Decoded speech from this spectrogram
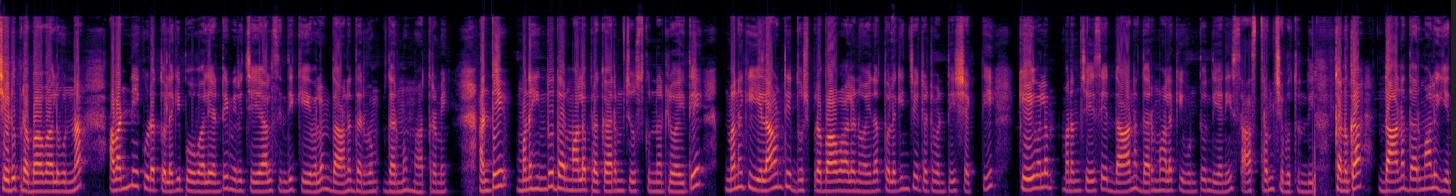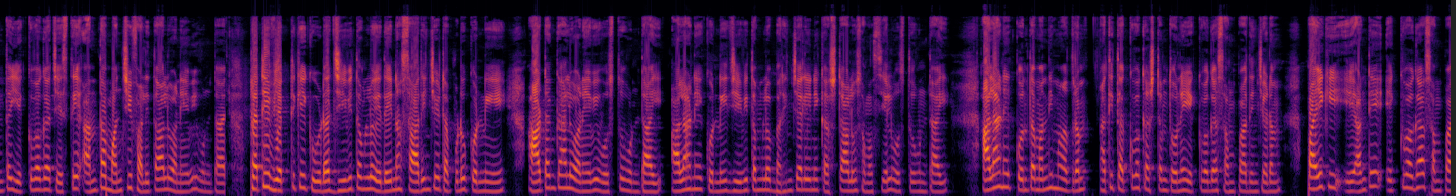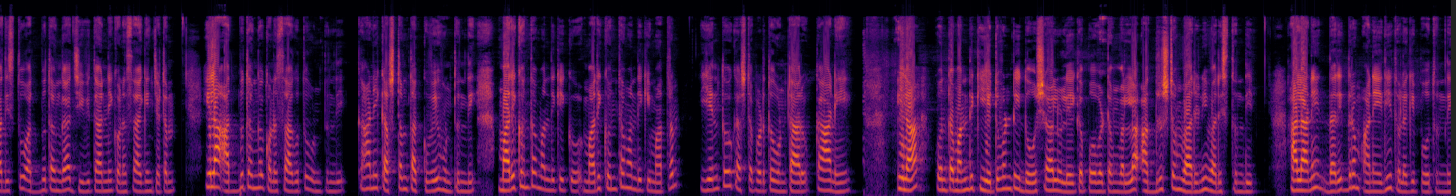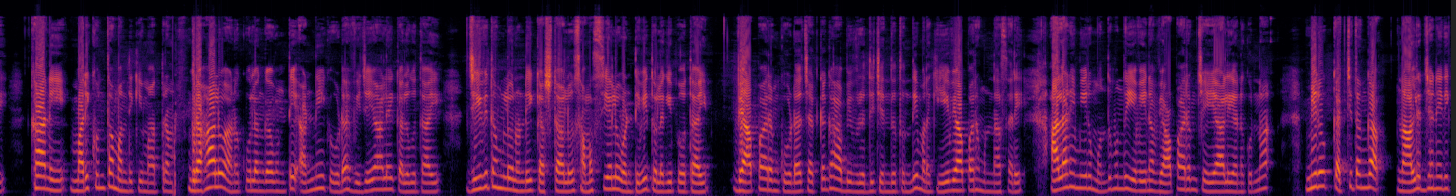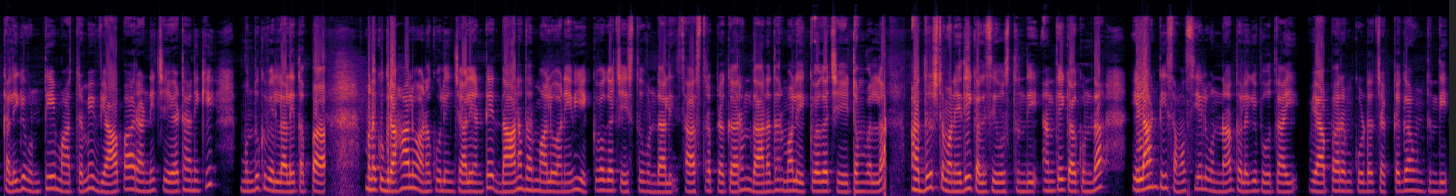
చెడు ప్రభావాలు ఉన్నా అవన్నీ కూడా తొలగిపోవాలి. అంటే మీరు చేయాల్సింది కేవలం దాన ధర్మం ధర్మం మాత్రమే. అంటే మన హిందూ ధర్మాల ప్రకారం చూసుకున్నట్లు అయితే మనకి ఎలాంటి దుష్ప్రభావాలను అయినా తొలగించేటటువంటి శక్తి కేవలం మనం చేసే దాన ధర్మాలకి ఉంటుంది అని శాస్త్రం చెబుతుంది. కనుక దాన ధర్మాలు ఎంత ఎక్కువగా చేస్తే అంత మంచి ఫలితాలు అనేవి ఉంటాయి. ప్రతి వ్యక్తికి కూడా జీవితంలో ఏదైనా సాధించేటప్పుడు కొన్ని ఆటంకాలు అనేవి వస్తూ ఉంటాయి. అలానే కొన్ని జీవితంలో భరించలేని కష్టాలు సమస్యలు వస్తూ ఉంటాయి. అలానే కొంతమంది మాత్రం అతి తక్కువ కష్టంతోనే ఎక్కువగా సంపాదించడం పైకి అంటే ఎక్కువగా సంపాదిస్తూ అద్భుతంగా జీవితాన్ని కొనసాగించటం ఇలా అద్భుతంగా కొనసాగుతూ ఉంటుంది. కానీ కష్టం తక్కువే ఉంటుంది. మరికొంతమందికి మరికొంతమందికి మాత్రం ఎంతో కష్టపడుతూ ఉంటారు. కానీ ఇలా కొంతమందికి ఎటువంటి దోషాలు లేకపోవటం వల్ల అదృష్టం వారిని వరిస్తుంది. అలానే దరిద్రం అనేది తొలగిపోతుంది. కానీ మరికొంతమందికి మాత్రం గ్రహాలు అనుకూలంగా ఉంటే అన్నీ కూడా విజయాలే కలుగుతాయి. జీవితంలో నుండి కష్టాలు సమస్యలు వంటివి తొలగిపోతాయి. వ్యాపారం కూడా చక్కగా అభివృద్ధి చెందుతుంది. మనకి ఏ వ్యాపారం ఉన్నా సరే. అలానే మీరు ముందు ముందు ఏవైనా వ్యాపారం చేయాలి అనుకున్నా మీరు ఖచ్చితంగా నాలెడ్జ్ అనేది కలిగి ఉంటే మాత్రమే వ్యాపారాన్ని చేయటానికి ముందుకు వెళ్ళాలి తప్ప మనకు గ్రహాలు అనుకూలించాలి అంటే దాన ధర్మాలు అనేవి ఎక్కువగా చేస్తూ ఉండాలి. శాస్త్ర ప్రకారం దాన ధర్మాలు ఎక్కువగా చేయటం వల్ల అదృష్టం అనేది కలిసి వస్తుంది. అంతేకాకుండా ఎలాంటి సమస్యలు ఉన్నా తొలగిపోతాయి. వ్యాపారం కూడా చక్కగా ఉంటుంది.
